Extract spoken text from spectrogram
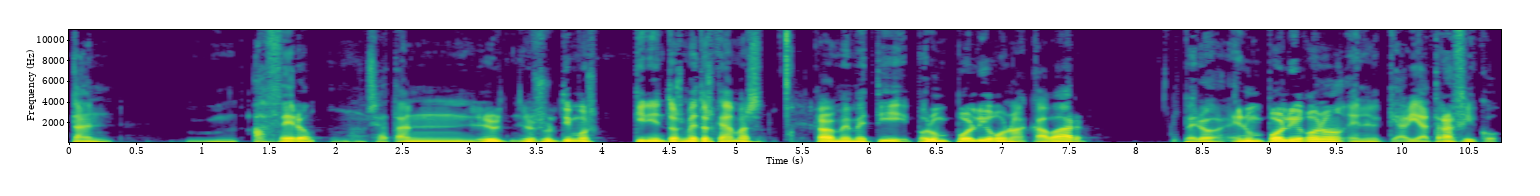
tan a cero, o sea, tan los últimos 500 metros que además, claro, me metí por un polígono a acabar, pero en un polígono en el que había tráfico.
